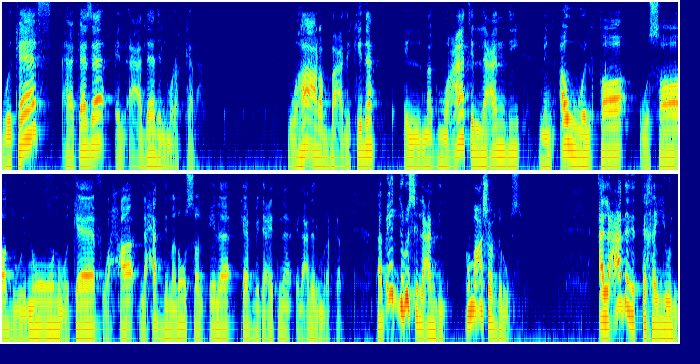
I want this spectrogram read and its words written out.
وكاف هكذا الأعداد المركبة. وهعرف بعد كده المجموعات اللي عندي من أول طاء وصاد ونون وكاف وحاء لحد ما نوصل إلى كاف بتاعتنا الأعداد المركبة طب إيه الدروس اللي عندي؟ هم عشر دروس. العدد التخيلي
